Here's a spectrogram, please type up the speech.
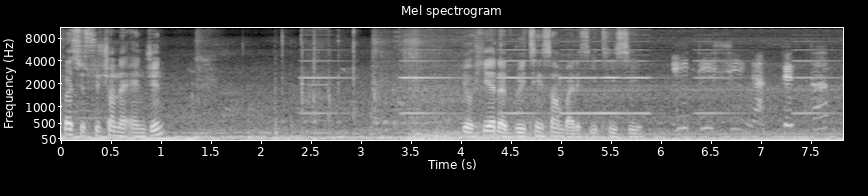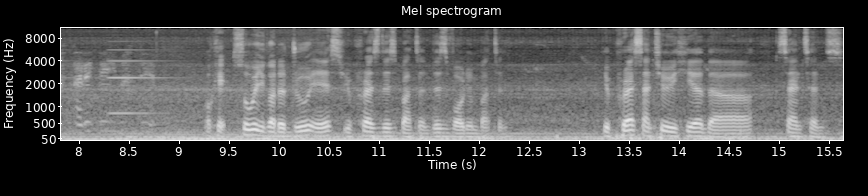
First you switch on the engine. You'll hear the greeting sound by this ETC. Okay, so what you gotta do is you press this button, this volume button. You press until you hear the sentence.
